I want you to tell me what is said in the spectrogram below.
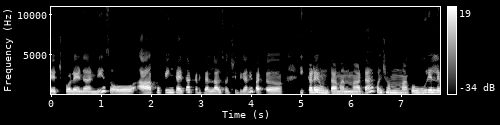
తెచ్చుకోలేదండి. సో, ఆ కుకింగ్‌కయితే అక్కడికి వెళ్ళాల్సి వచ్చింది కానీ బట్ ఇక్కడే అనమాట కొంచెం మాకు ఊరెళ్ళే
